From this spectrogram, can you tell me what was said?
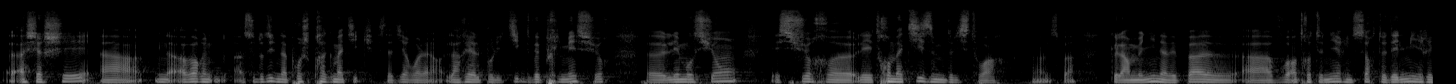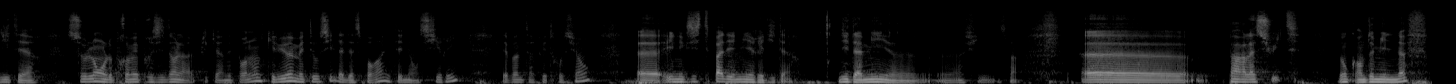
euh, a cherché à, avoir à se doter d'une approche pragmatique, c'est-à-dire voilà, la réelle politique devait primer sur l'émotion et sur les traumatismes de l'histoire. Hein, n'est-ce pas Que l'Arménie n'avait pas euh, à entretenir une sorte d'ennemi héréditaire. Selon le premier président de la République indépendante, qui lui-même était aussi de la diaspora, il était né en Syrie, Levon Petrosian, euh, il n'existait pas d'ennemi héréditaire, ni d'amis euh, infinis, n'est-ce pas Par la suite, donc en 2009,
